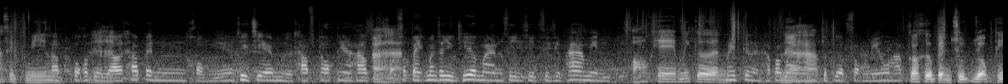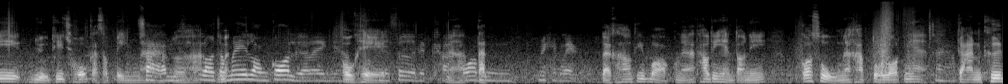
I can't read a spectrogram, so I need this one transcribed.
50 มิล ครับ ปกติแล้วถ้าเป็นของ TGM หรือ Tough Dog เนี่ยครับ อ่าฮะ สเปคมันจะอยู่ที่ประมาณ 40-45 มิล โอเคไม่เกิน ไม่เกินครับ ประมาณนะครับ เกือบๆ2นิ้วครับ ก็คือเป็นชุดยกที่อยู่ที่โชคกับสปริงมาใช่ครับ นฮ เราจะไม่ลองก้อนหรืออะไรอย่างเงี้ยโอเคเซอร์เด็ดขาดนะครับเพราะว่าแต่ มัน ไม่แข็งแรง แต่เท่าที่บอกนะ เท่าที่เห็นตอนนี้ก็สูงนะครับ ตัวรถเนี่ยใช่ครับ การขึ้น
